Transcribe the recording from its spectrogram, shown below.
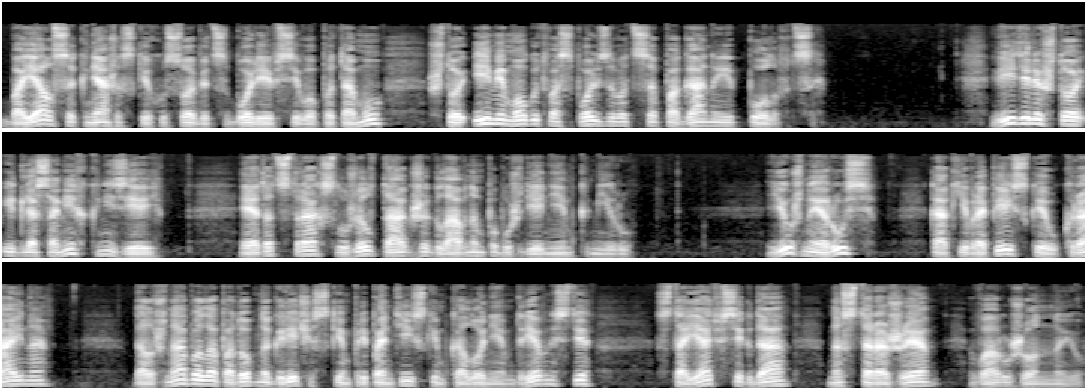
боялся княжеских усобиц более всего потому, что ими могут воспользоваться поганые половцы. Видели, что и для самих князей этот страх служил также главным побуждением к миру. Южная Русь, как европейская Украина, должна была, подобно греческим припонтийским колониям древности, стоять всегда на стороже вооруженную.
